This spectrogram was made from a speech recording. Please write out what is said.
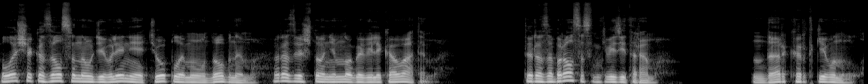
Плащ оказался на удивление теплым и удобным, разве что немного великоватым. «Ты разобрался с Инквизитором?» Даркард кивнул.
